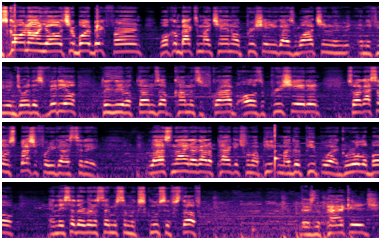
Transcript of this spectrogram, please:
What's going on y'all? It's your boy Big Fern. Welcome back to my channel. Appreciate you guys watching and if you enjoy this video, please leave a thumbs up, comment, subscribe. Always appreciated. So I got something special for you guys today. Last night I got a package from my people, my good people at Gorilla Bow and they said they're gonna send me some exclusive stuff. There's the package.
